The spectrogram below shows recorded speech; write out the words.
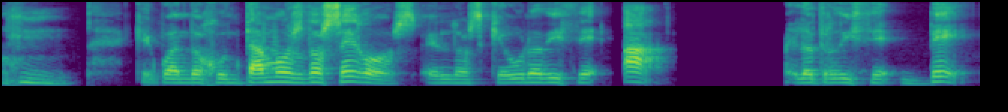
que cuando juntamos dos egos en los que uno dice A, el otro dice B,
